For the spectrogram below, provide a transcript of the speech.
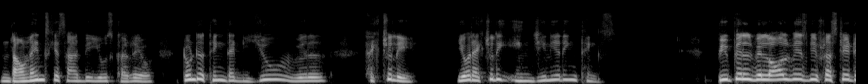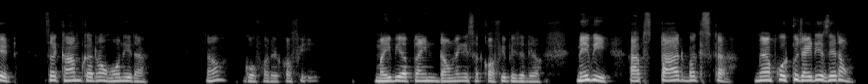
डाउनलाइंस के साथ भी यूज़ कर रहे हो don't you think that you will actually you are actually engineering things people will always be frustrated sir काम कर रहा हूँ, हो नहीं रहा। Now go for a coffee मैं भी अपलाइन डाउनलाइन के साथ कॉफ़ी पे चले आओ मे बी आप स्टार बक्स का, मैं आपको कुछ आइडियाज़ दे रहा हूँ।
